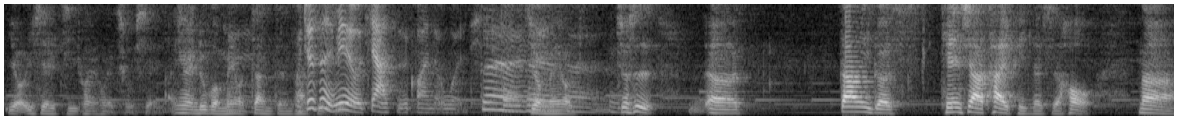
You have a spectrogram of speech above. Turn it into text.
有一些机会会出现啊，因为如果没有战争，我觉得这里面有价值观的问题，对，就没有，就是呃。当一个天下太平的时候，那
